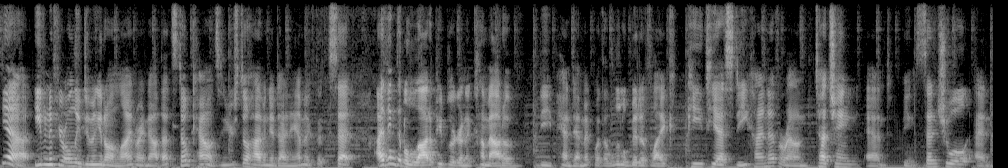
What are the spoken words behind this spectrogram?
Yeah, even if you're only doing it online right now, that still counts and you're still having a dynamic that's set. I think that a lot of people are gonna come out of the pandemic with a little bit of like PTSD kind of around touching and being sensual and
